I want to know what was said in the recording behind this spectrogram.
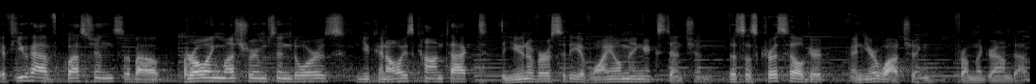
If you have questions about growing mushrooms indoors, you can always contact the University of Wyoming Extension. This is Chris Hilgert, and you're watching From the Ground Up.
